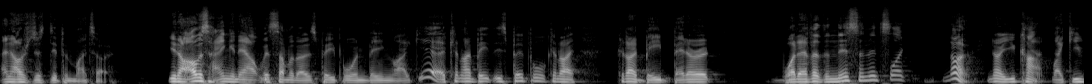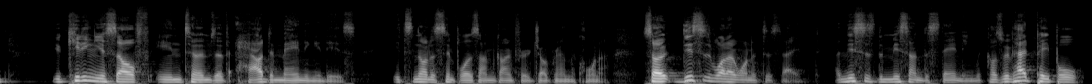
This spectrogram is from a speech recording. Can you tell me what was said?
And I was just dipping my toe. You know, I was hanging out with some of those people and being like, yeah, can I beat these people? Can I could I be better at whatever than this? And it's like, no, no, you can't. Like you you're kidding yourself in terms of how demanding it is. It's not as simple as I'm going for a jog around the corner. So this is what I wanted to say. And this is the misunderstanding because we've had people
